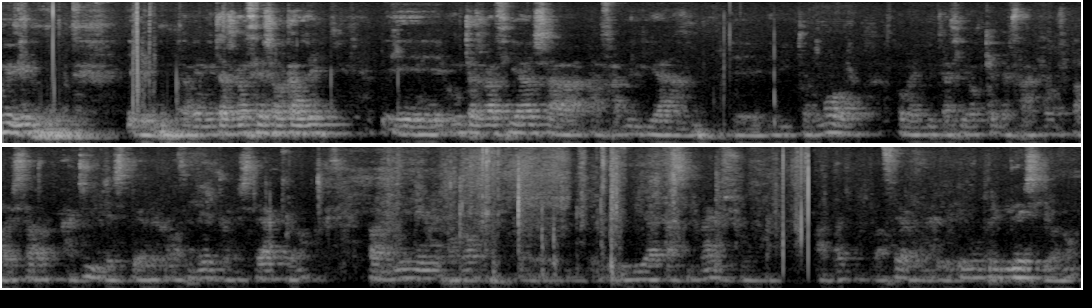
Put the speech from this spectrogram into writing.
Muy bien. Eh, también muchas gracias, alcalde. Eh, muchas gracias a, a familia de, de Víctor Moro por la invitación que me hacemos para estar aquí, en este reconocimiento, en este acto. ¿no? Para mí es un honor, eh, diría casi manso, además un placer, es un privilegio ¿no?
